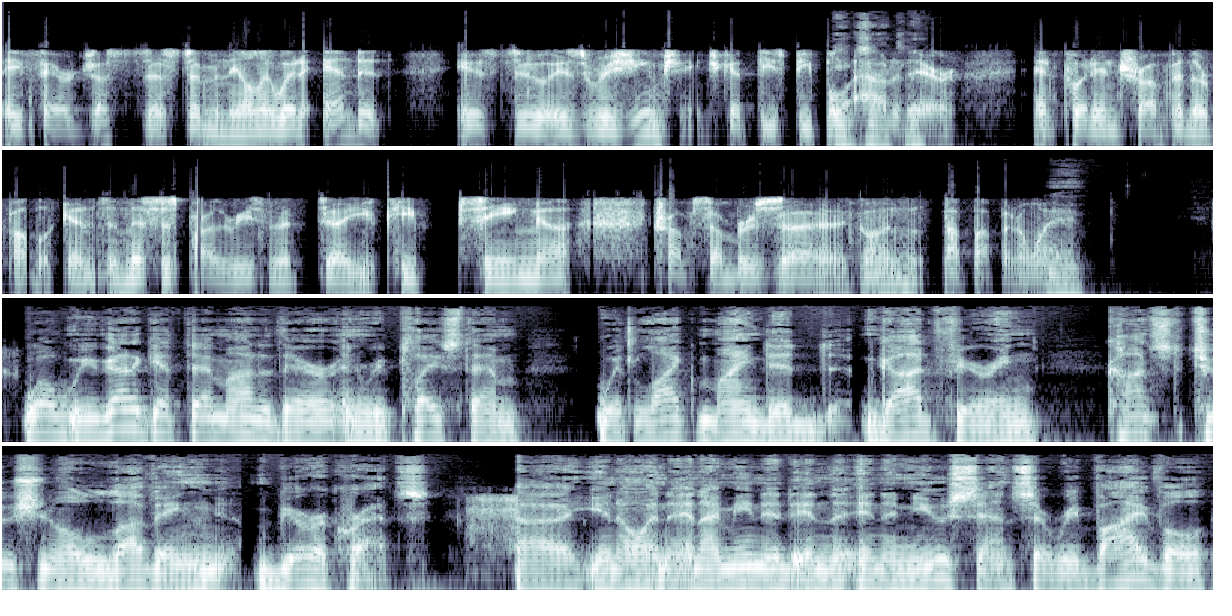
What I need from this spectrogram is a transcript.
a fair justice system, and the only way to end it is to is regime change, get these people exactly. out of there, and put in Trump and the Republicans. And this is part of the reason that uh, you keep seeing uh, Trump's numbers uh, going up, up, and away. Well, we've got to get them out of there and replace them with like-minded, God-fearing, constitutional loving bureaucrats. Uh, you know, and, and I mean it in in a new sense, a revival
